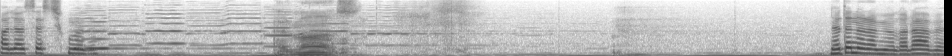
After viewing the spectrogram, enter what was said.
Hala ses çıkmadı. Elmas. Neden aramıyorlar abi?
